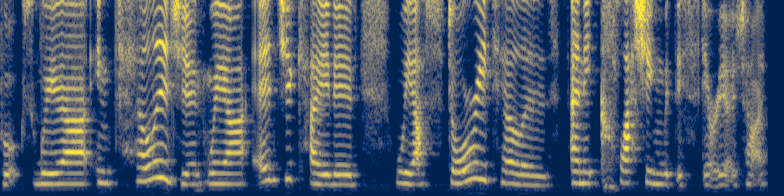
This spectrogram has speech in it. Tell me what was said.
books. We are intelligent. We are educated. We are storytellers. And it clashing with this stereotype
